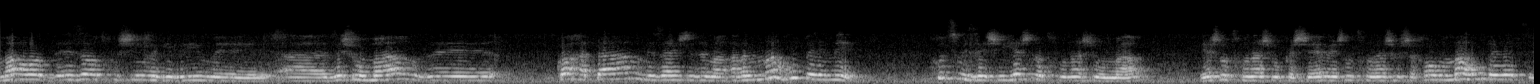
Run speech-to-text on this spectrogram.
מה עוד, איזה עוד חושים מגיבים? אה, זה שהוא מר, זה כוח הטעם מזהה שזה מר, אבל מה הוא באמת? חוץ מזה שיש לו תכונה שהוא מר, יש לו תכונה שהוא קשה ויש לו תכונה שהוא שחור, מה הוא בעצם?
